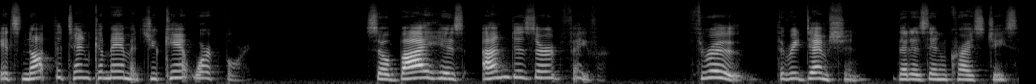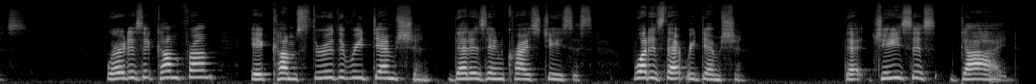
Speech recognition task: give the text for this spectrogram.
It's not the Ten Commandments. You can't work for it. So, by his undeserved favor, through the redemption that is in Christ Jesus. Where does it come from? It comes through the redemption that is in Christ Jesus. What is that redemption? That Jesus died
